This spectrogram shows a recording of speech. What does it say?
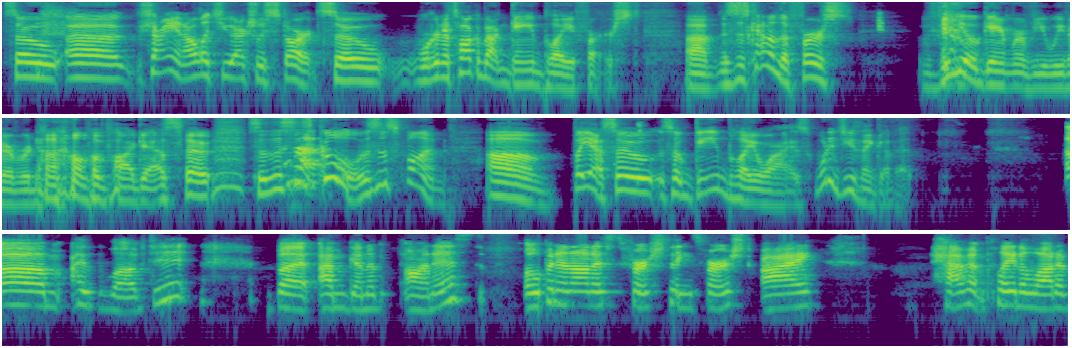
So, uh, Cheyenne, I'll let you actually start. So, we're going to talk about gameplay first. Um, this is kind of the first video game review we've ever done on the podcast. So, so this is cool. This is fun. Um, but yeah, so so gameplay wise, what did you think of it? Um, I loved it, but I'm gonna be honest, open and honest. First things first. I haven't played a lot of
